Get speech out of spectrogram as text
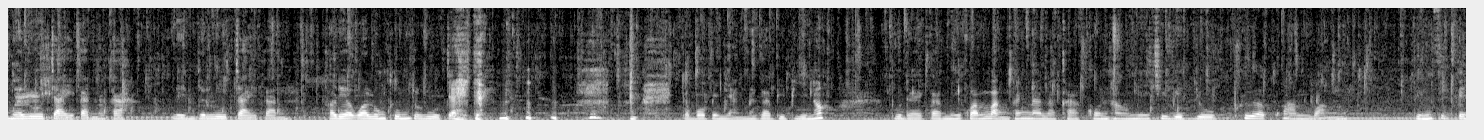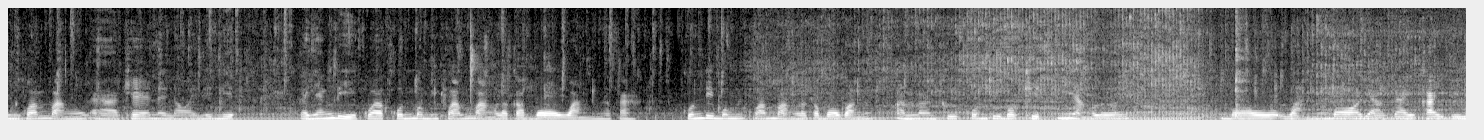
เมื่อรู้ใจกันนะคะเล่นจะรู้ใจกัน เขาเรียกว่าลงทุนจะรู้ใจกันก็บ่เป็นอย่างนะคะพี่ๆเนาะผู้ใดก็มีความหวังทั้งนั้นนะคะคนเฮามีชีวิตอยู่เพื่อความหวัง ถึงจะเป็นความหวังอ่าแค่น้อยๆนิดๆก็ยังดีกว่าคนบ่มีความหวังแล้วก็บ่หวังนะคะ คนที่บ่มีความหวังแล้วก็บ่หวัง อันนั้นคือคนที่บ่คิดอหย่างเลย บ่หวังบ่อยากได้ใครดี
